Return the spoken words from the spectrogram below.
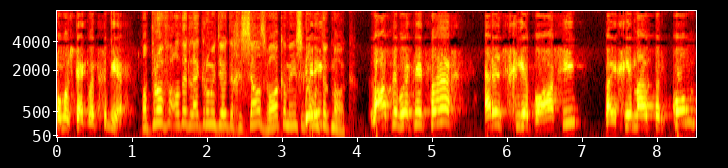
Kom ons kyk wat gebeur. Maar prof, altyd lekker om met jou te gesels. Waar kan mense kontak maak? Laaste woord net vinnig. RSG basie by gmail.com.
